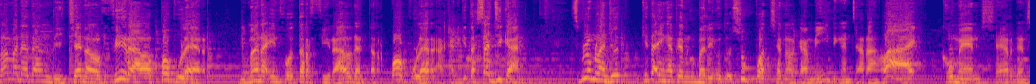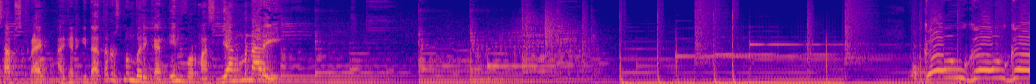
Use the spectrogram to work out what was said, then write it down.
Selamat datang di channel Viral Populer, di mana info terviral dan terpopuler akan kita sajikan. Sebelum lanjut, kita ingatkan kembali untuk support channel kami dengan cara like, komen, share, dan subscribe agar kita terus memberikan informasi yang menarik. Go go go!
